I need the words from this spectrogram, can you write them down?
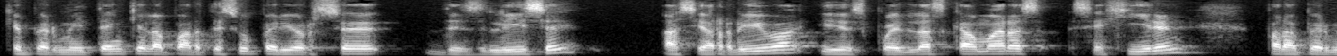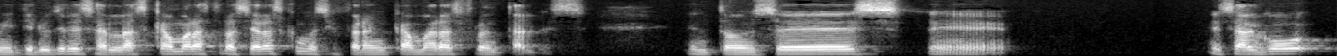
que permiten que la parte superior se deslice hacia arriba y después las cámaras se giren para permitir utilizar las cámaras traseras como si fueran cámaras frontales. Entonces, eh, es algo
